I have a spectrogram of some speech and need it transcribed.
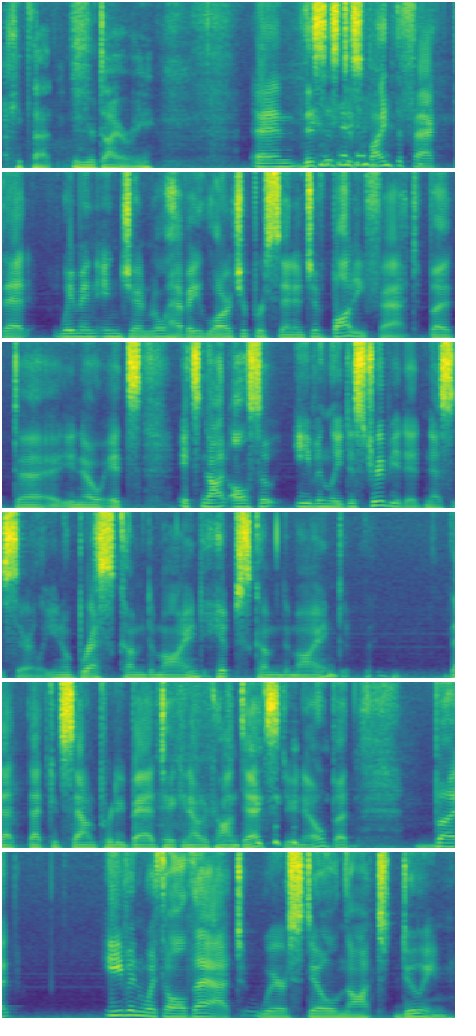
keep that in your diary. And this is despite the fact that women in general have a larger percentage of body fat, but uh, you know it's it's not also evenly distributed necessarily. You know, breasts come to mind, hips come to mind. That that could sound pretty bad taken out of context, you know, but but even with all that, we're still not doing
